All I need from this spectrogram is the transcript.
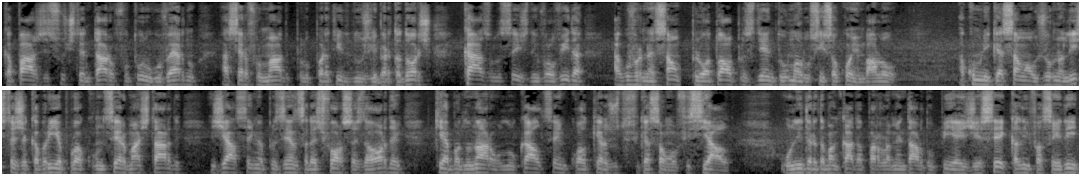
capaz de sustentar o futuro governo a ser formado pelo Partido dos Libertadores, caso lhe seja devolvida a governação pelo atual presidente Umaru Sissoko Embalo. A comunicação aos jornalistas acabaria por acontecer mais tarde, já sem a presença das forças da ordem que abandonaram o local sem qualquer justificação oficial. O líder da bancada parlamentar do PSGC, Khalifa Seidi,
